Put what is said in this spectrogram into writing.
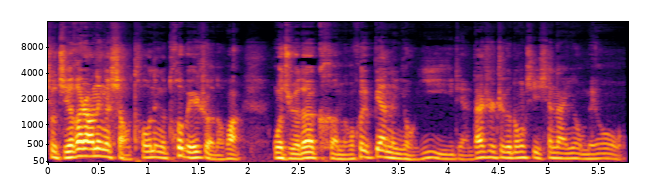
就结合上那个小偷那个脱北者的话，我觉得可能会变得有意义一点。但是这个东西现在又没有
